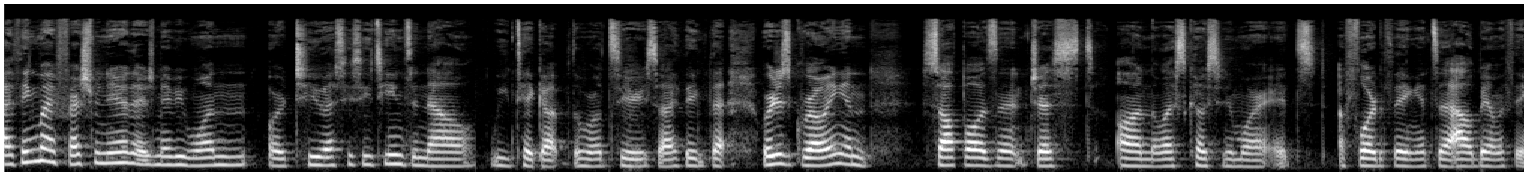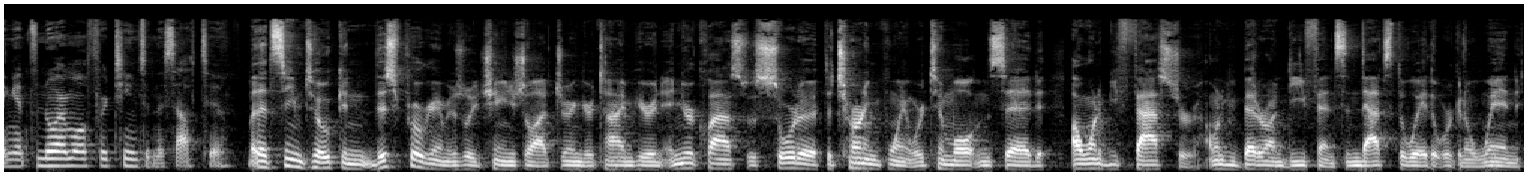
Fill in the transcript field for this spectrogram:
I think my freshman year there's maybe one or two SEC teams, and now we take up the World Series. So I think that we're just growing, and softball isn't just on the West Coast anymore. It's a Florida thing. It's an Alabama thing. It's normal for teams in the South too. By that same token, this program has really changed a lot during your time here, and, and your class was sort of the turning point where Tim Walton said, I want to be faster, I want to be better on defense, and that's the way that we're going to win.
